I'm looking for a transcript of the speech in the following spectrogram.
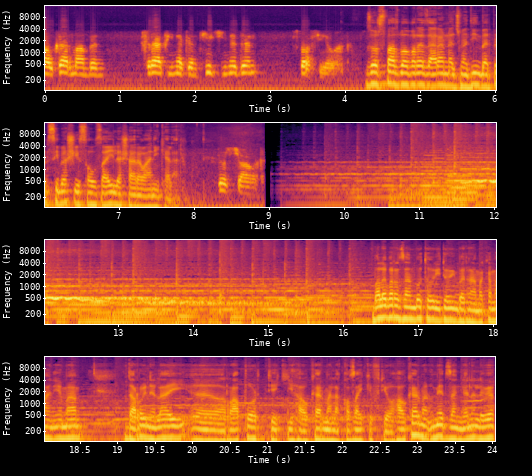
هاوکارمان بن، خراپی نەکەن، تێکی نەدەن. سپاسی ئێوەکەم. زۆر سپاس بۆ بەڕێز ئارام نەجمەدین بەرپرسی بەشی سەوزایی لە شارەوانی کەلار. دەست چاک. بەڵێ بەڕزان بۆ تەوری دۆین بەرنمەکەمان ئێمە دەڕۆینە لای راپۆرتێکی هاوکارمان لە قەزای کفتیەوە هاوکارمان ئومێت زەنگەنە لەوێ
